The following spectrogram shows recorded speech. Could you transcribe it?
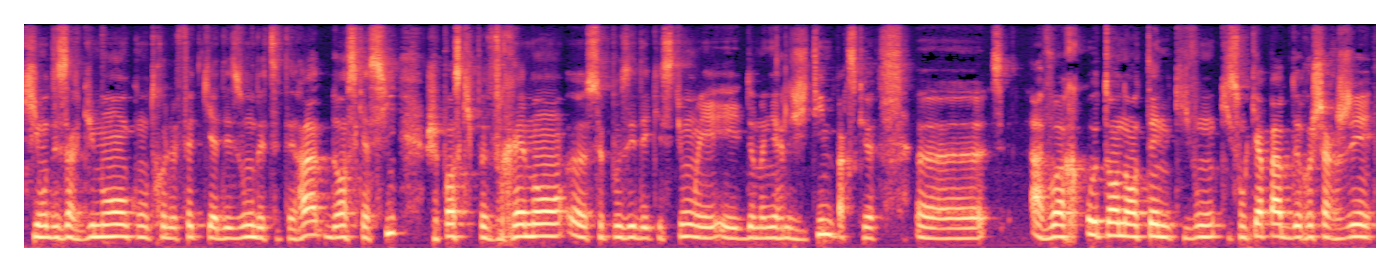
qui ont des arguments contre le fait qu'il y a des ondes, etc. Dans ce cas-ci, je pense qu'ils peuvent vraiment euh, se poser des questions et, et, de manière légitime parce que avoir autant d'antennes qui vont, qui sont capables de recharger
